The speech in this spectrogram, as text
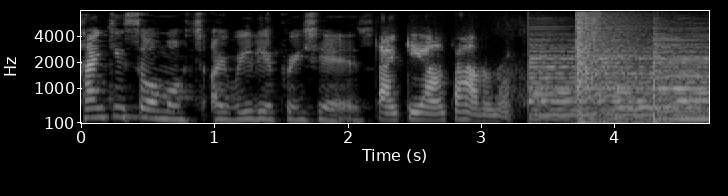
thank you so much. I really appreciate it. Thank you, Anne, for having me.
